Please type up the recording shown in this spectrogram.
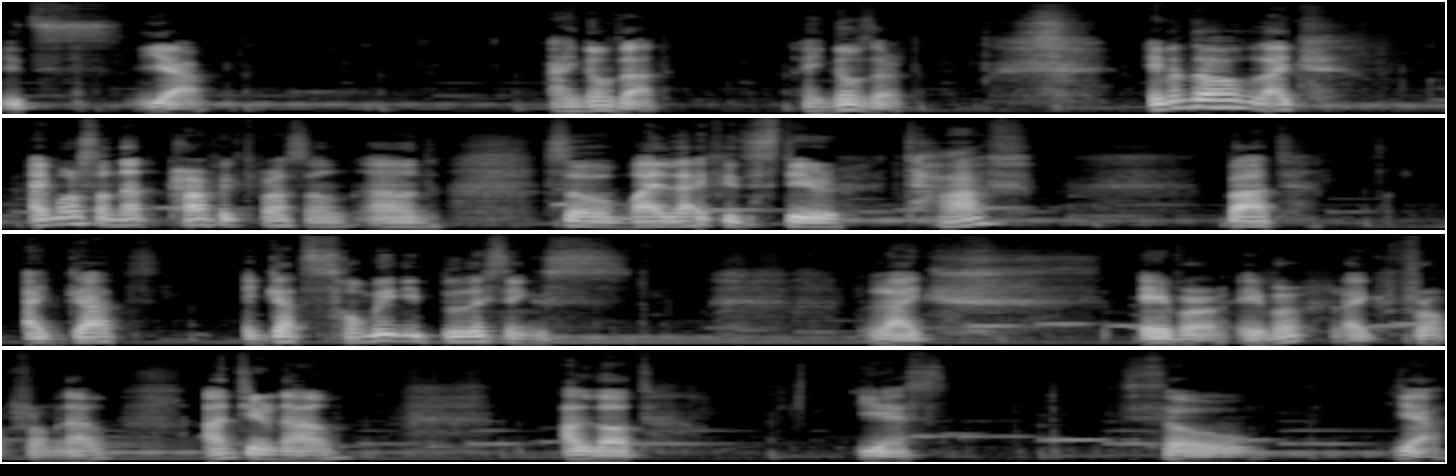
It's yeah. I know that. I know that. Even though like I'm also not perfect person and so my life is still tough but I got I got so many blessings like ever ever like from from now until now a lot. Yes. So yeah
